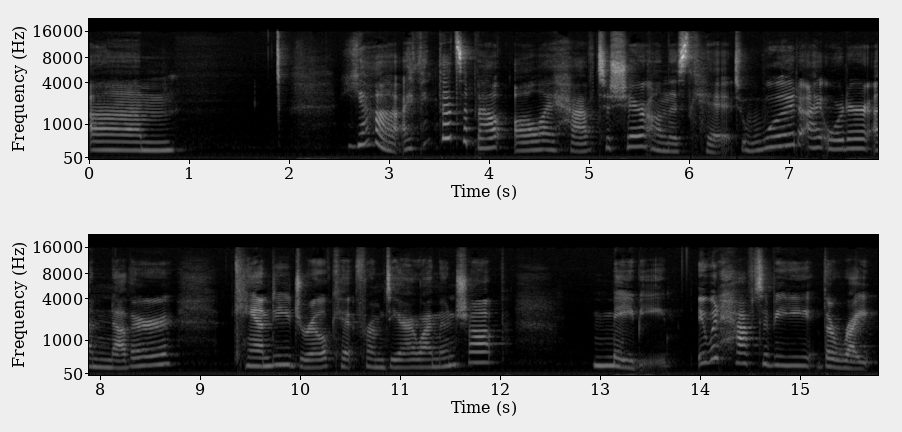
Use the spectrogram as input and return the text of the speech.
um yeah i think that's about all i have to share on this kit. Would i order another candy drill kit from diy moonshop? Maybe it would have to be the right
